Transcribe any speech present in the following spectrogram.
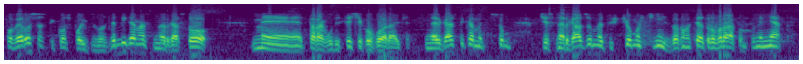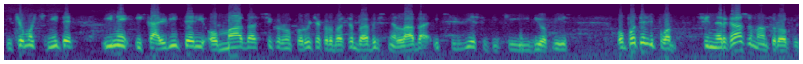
φοβερός αστικός πολιτισμός. Δεν πήγα να συνεργαστώ με τραγουδιστές και κοκοράκια. Συνεργάστηκα με τους, και συνεργάζομαι με τους Κιόμος Κινήτες, το είχαμε θεατρογράφων, που είναι μια, η Κιόμος Κινήτε είναι η καλύτερη ομάδα σύγχρονων χορού και ακροβασίων που θα βρει στην Ελλάδα, υψηλή αισθητική ιδιοποίηση. Οπότε λοιπόν, συνεργάζομαι με ανθρώπους,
